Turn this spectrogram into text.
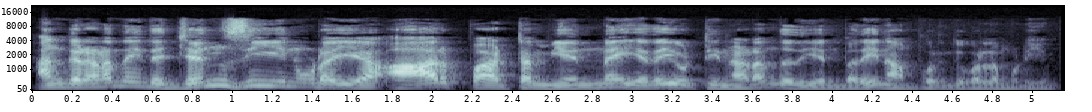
அங்கே நடந்த இந்த ஜென்சியினுடைய ஆர்ப்பாட்டம் என்ன எதையொட்டி நடந்தது என்பதை நாம் புரிந்து கொள்ள முடியும்.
